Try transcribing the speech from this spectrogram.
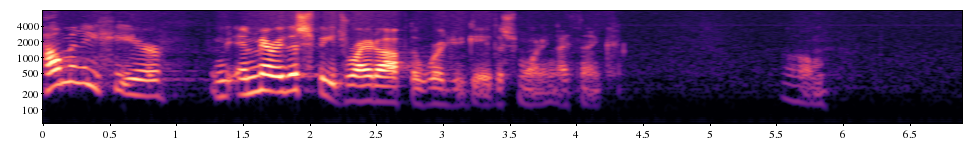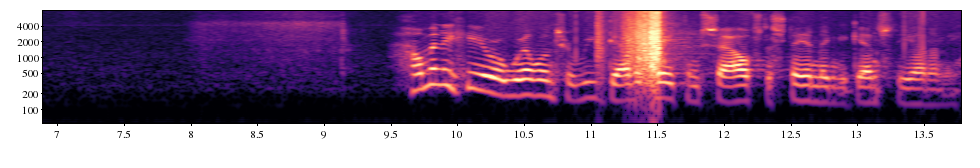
how many here, and Mary, this feeds right off the word you gave this morning, I think. Um, how many here are willing to rededicate themselves to standing against the enemy?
